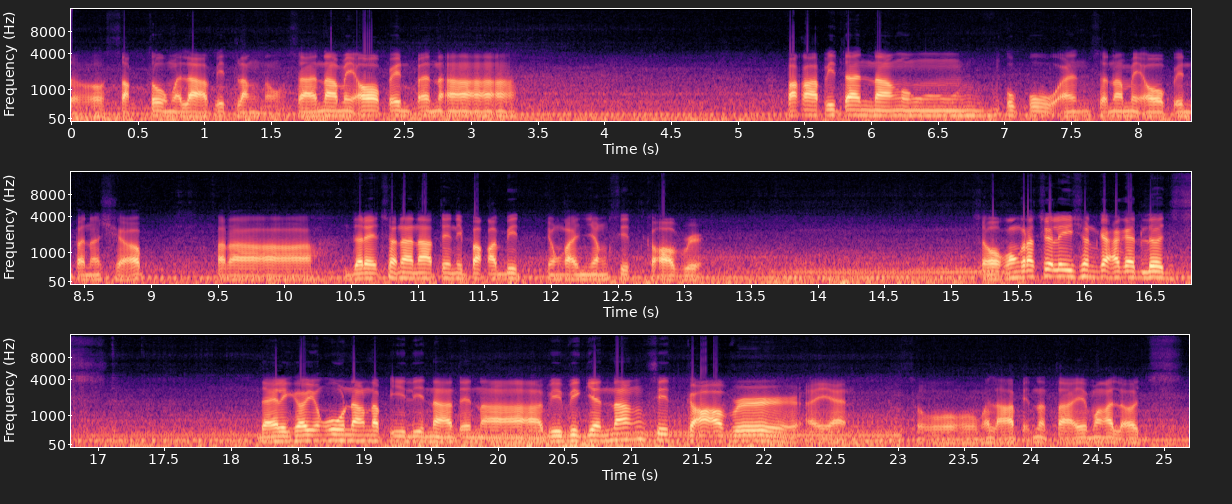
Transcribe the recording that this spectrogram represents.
So, sakto, malapit lang, no. Sana may open pa na pakapitan ng upuan. Sana may open pa na shop para diretso na natin ipakabit yung kanyang seat cover. So, congratulations ka agad, Lods. Dahil ikaw yung unang napili natin na bibigyan ng seat cover. Ayan. So, malapit na tayo mga Lods.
